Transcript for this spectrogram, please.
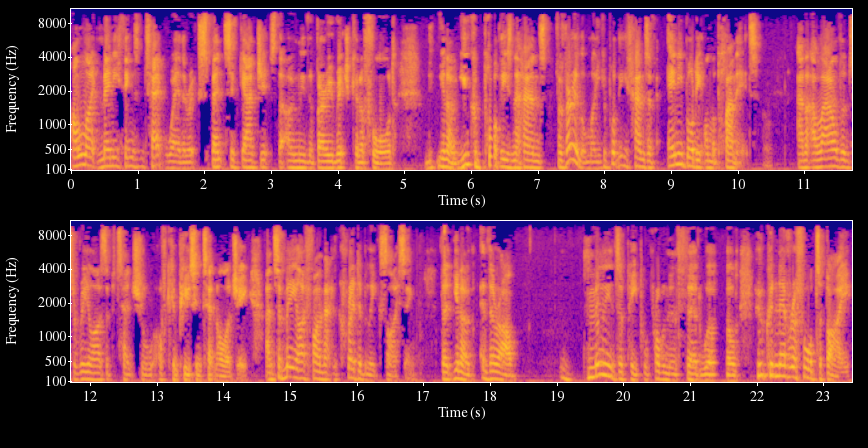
unlike many things in tech where there are expensive gadgets that only the very rich can afford, you know, you could put these in the hands for very little money. You can put these hands of anybody on the planet and allow them to realize the potential of computing technology. And to me, I find that incredibly exciting. That you know there are millions of people, probably in the third world, who could never afford to buy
